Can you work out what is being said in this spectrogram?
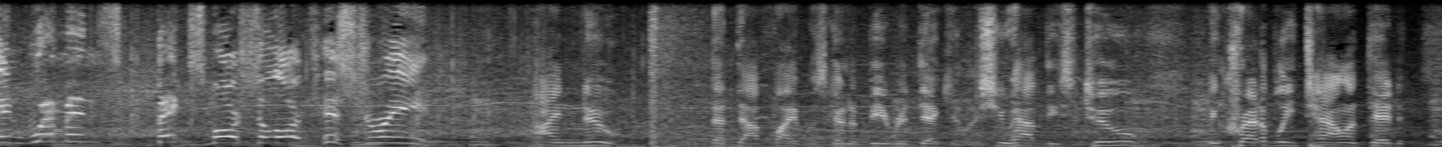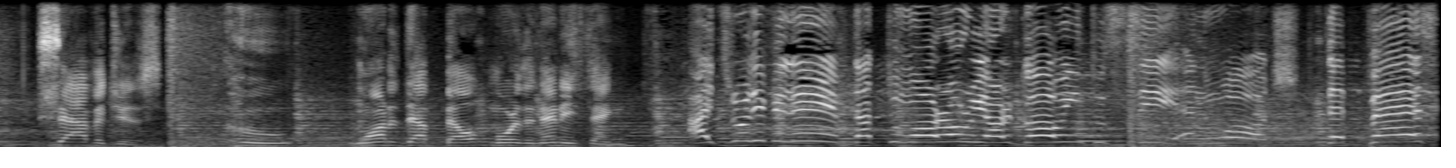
in women's mixed martial arts history. I knew that that fight was going to be ridiculous. You have these two incredibly talented savages who wanted that belt more than anything. I truly believe that tomorrow we are going to see and watch the best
